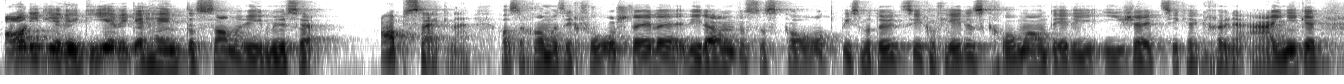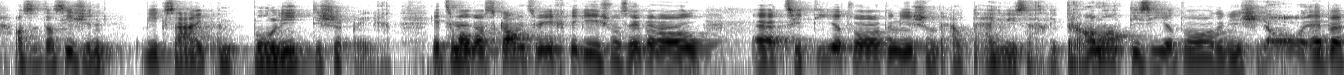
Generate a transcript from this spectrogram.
alle die Regierungen haben das Summary müssen absegnen. Also kann man sich vorstellen, wie lange das, geht, bis man dort sich auf jedes Komma und jede Einschätzung hat können einigen. Also das ist ein, wie gesagt, ein politischer Bericht. Jetzt mal was ganz wichtig ist, was überall äh, zitiert worden ist und auch teilweise ein bisschen dramatisiert worden ist. Ja, eben,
